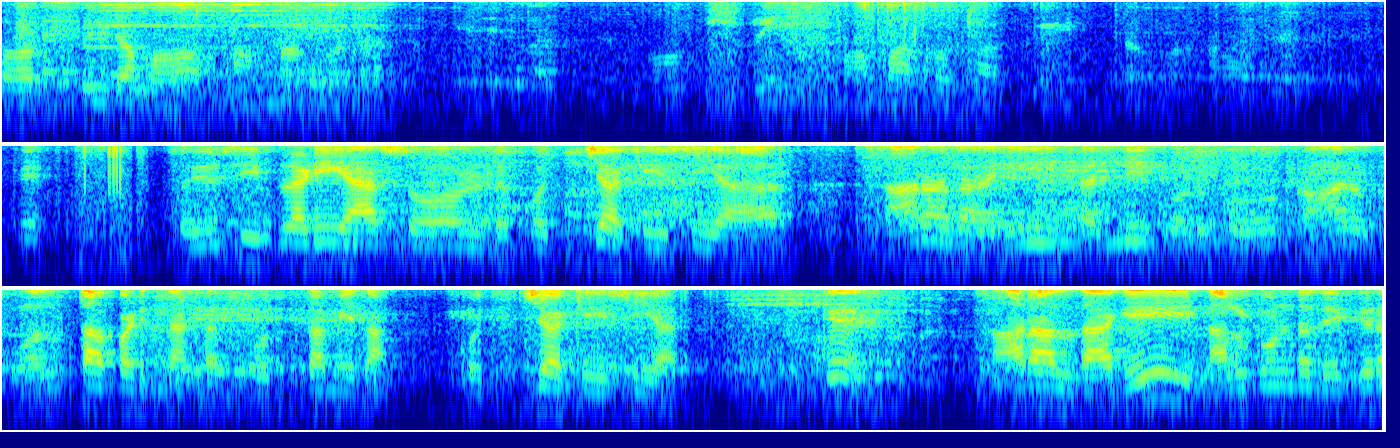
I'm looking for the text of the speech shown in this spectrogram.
for freedom of Amma Kota. Om Shri Amma Kota. Okay. So you see bloody asshole, Kocha KCR, సారాదాగి తల్లి కొడుకు కారు వల్తా పడిందంట కొత్త మీద కొచ్చ కేసీఆర్ ఓకే సారాలు దాగి నల్గొండ దగ్గర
